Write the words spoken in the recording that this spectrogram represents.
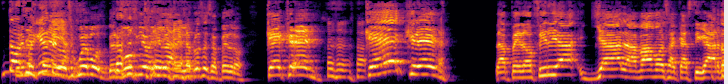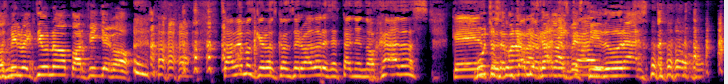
Dos pero imagínate los huevos, Bergoglio ahí en la, estrellas. en la Plaza de San Pedro. ¿Qué creen? ¿Qué creen? La pedofilia ya la vamos a castigar. 2021 por fin llegó. Sabemos que los conservadores están enojados, que Muchos se van a rasgar las vestiduras.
